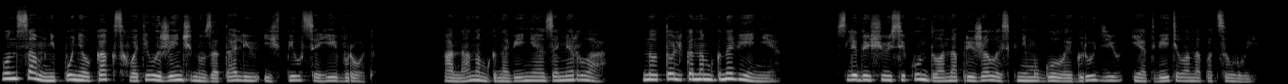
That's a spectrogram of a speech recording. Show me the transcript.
Он сам не понял, как схватил женщину за талию и впился ей в рот. Она на мгновение замерла, но только на мгновение. В следующую секунду она прижалась к нему голой грудью и ответила на поцелуй.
